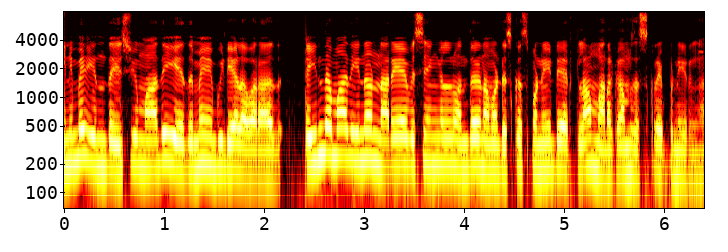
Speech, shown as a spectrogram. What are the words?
இனிமேல் இந்த இஷ்யூ மாதிரி எதுவுமே மீடியாவில் வராது. இந்த மாதிரி இன்னும் இன்னும் நிறைய விஷயங்கள் வந்து நம்ம டிஸ்கஸ் பண்ணிகிட்டே இருக்கலாம். மறக்காமல் சப்ஸ்கிரைப் பண்ணிடுங்க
